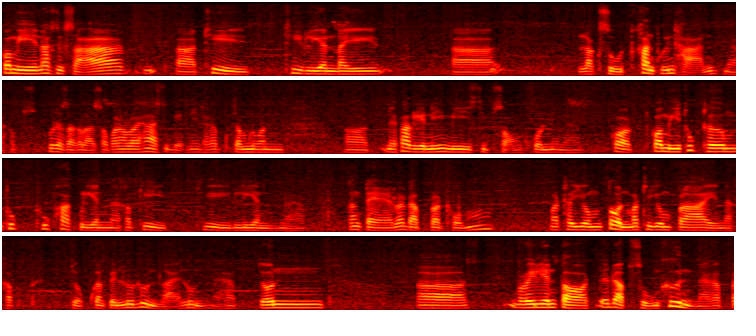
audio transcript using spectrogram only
ก็มีนักศึกษาที่ที่เรียนในหลักสูตรขั้นพื้นฐานนะครับพุทธศักราช2551 นี่นะครับจำนวนในภาคเรียนนี้มี 12 คนนี่นะครับ ก็ก็มีทุกเทอมทุกทุกภาคเรียนนะครับที่ที่เรียนนะครับ ตั้งแต่ระดับประถมมัธยมต้นมัธยมปลายนะครับ จบกันเป็นรุ่นรุ่นหลายรุ่นนะครับ จนไปเรียนต่อระดับสูงขึ้นนะครับ ไป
